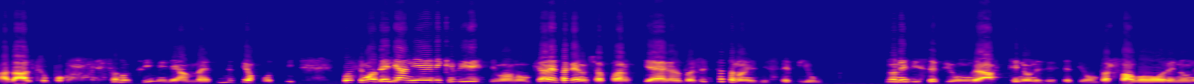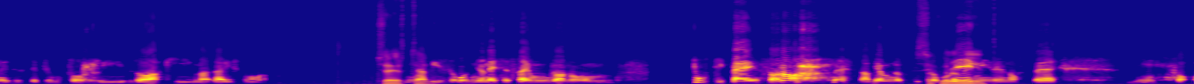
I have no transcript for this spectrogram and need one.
ad altri un po' sono simili a me, se io fossi, fossimo degli alieni che vivessimo in un pianeta che non ci appartiene, dove il rispetto non esiste più. Non esiste più un grazie, non esiste più un per favore, non esiste più un sorriso a chi magari insomma certo. ne ha bisogno, nel senso è un giorno tutti penso, no? abbiamo i nostri problemi, le nostre, so,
